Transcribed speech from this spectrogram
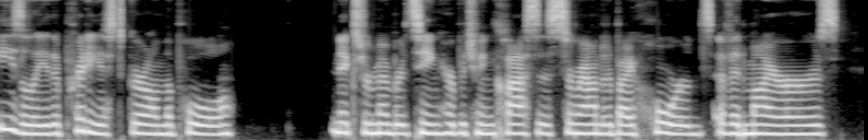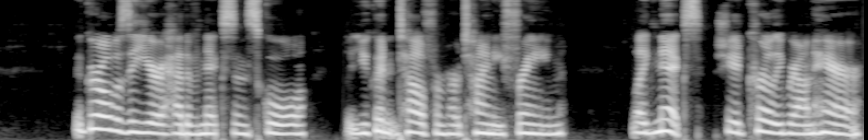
easily the prettiest girl in the pool. Nix remembered seeing her between classes surrounded by hordes of admirers. The girl was a year ahead of Nix in school, but you couldn't tell from her tiny frame. Like Nix, she had curly brown hair,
